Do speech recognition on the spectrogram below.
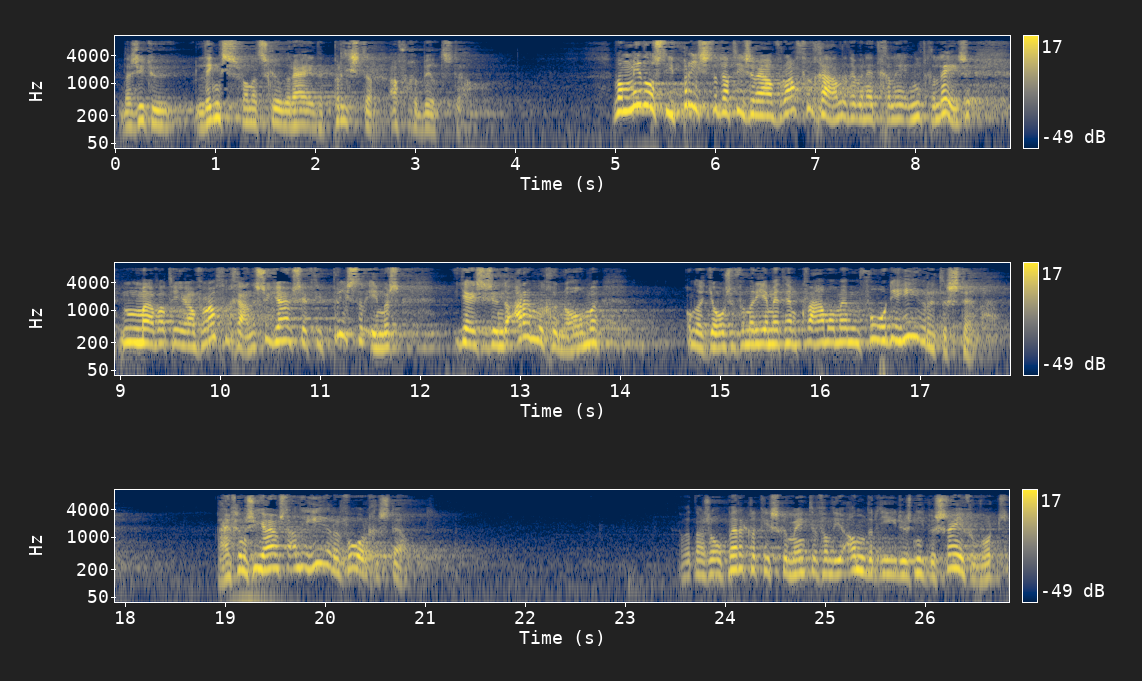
Daar ziet u links van het schilderij de priester afgebeeld staan. Want middels die priester, dat is eraan vooraf gegaan, dat hebben we net niet gelezen, maar wat er eraan vooraf gegaan is, zojuist heeft die priester immers Jezus in de armen genomen, omdat Jozef en Maria met hem kwamen om hem voor de Here te stellen. Hij heeft hem zojuist aan de Here voorgesteld. Wat nou zo opmerkelijk is, gemeente, van die ander die hier dus niet beschreven wordt,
